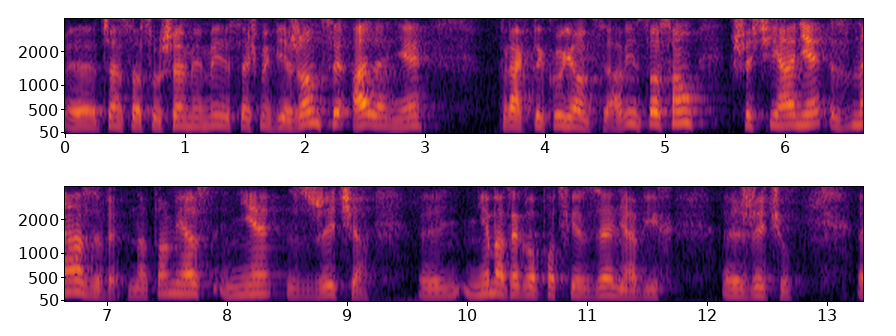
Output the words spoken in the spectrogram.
e, często słyszymy, my jesteśmy wierzący, ale nie praktykujący. A więc to są chrześcijanie z nazwy, natomiast nie z życia. Nie ma tego potwierdzenia w ich życiu. E,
